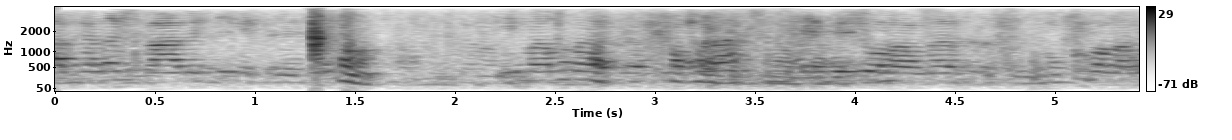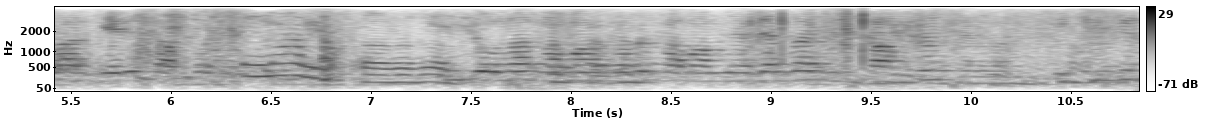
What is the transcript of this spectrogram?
arkadaş daveti getirecek. Tamam. İmamın arkasında tebeli olanlar. Mukum olanlar geri saplasın. Çünkü onlar namazları tamamlayacaklar. Biz kalktık. İkinci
